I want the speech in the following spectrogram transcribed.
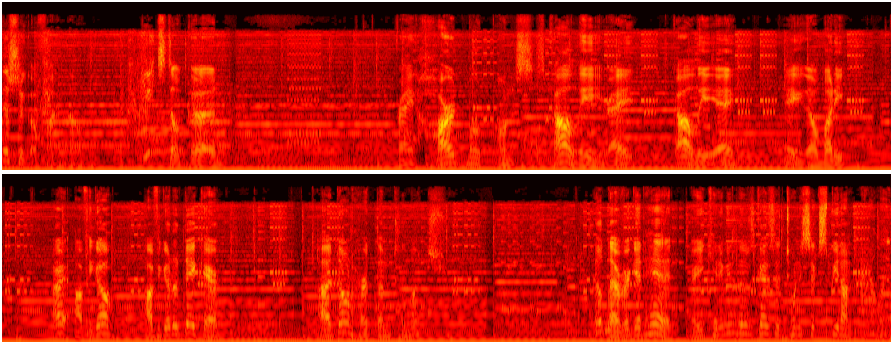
This should go fine, though. Geek's still good. Right, hard mode bonuses. Golly, right? Golly, eh? There you go, buddy. Alright, off you go. Off you go to daycare. Uh, don't hurt them too much. He'll never get hit. Are you kidding me? Those guys had 26 speed on Allen.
